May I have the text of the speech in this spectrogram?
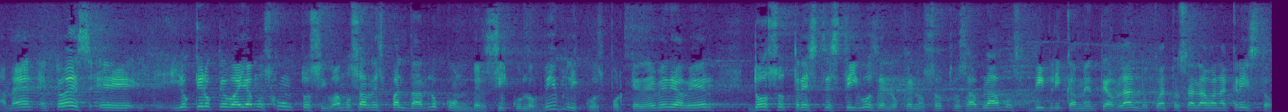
Amén. Entonces, eh, yo quiero que vayamos juntos y vamos a respaldarlo con versículos bíblicos, porque debe de haber dos o tres testigos de lo que nosotros hablamos, bíblicamente hablando. ¿Cuántos alaban a Cristo?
